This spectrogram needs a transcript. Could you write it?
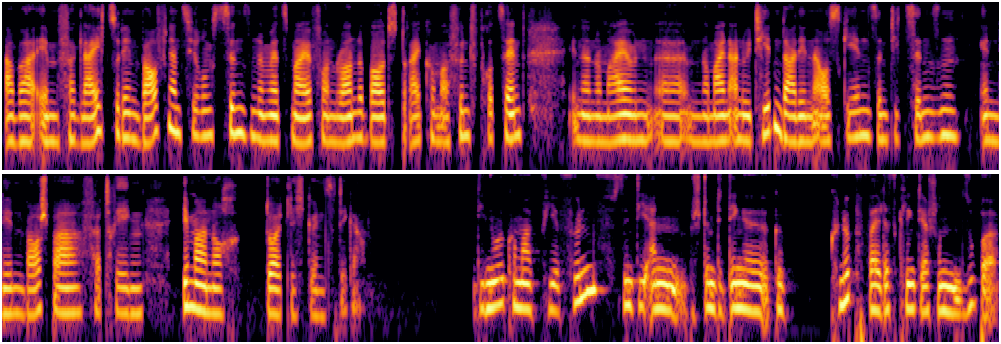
Aber im Vergleich zu den Baufinanzierungszinsen, wenn wir jetzt mal von roundabout 3,5 Prozent in der normalen, äh, im normalen Annuitätendarlehen ausgehen, sind die Zinsen in den Bausparverträgen immer noch deutlich günstiger. Die 0,45 sind die an bestimmte Dinge gebunden knüpft, weil das klingt ja schon super.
